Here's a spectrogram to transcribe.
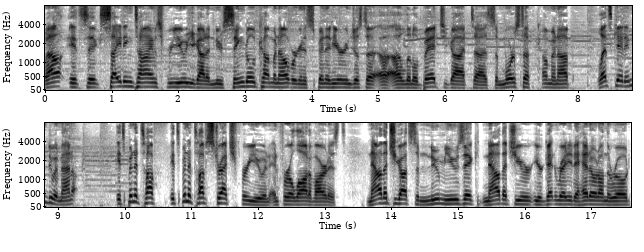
Well, it's exciting times for you. You got a new single coming out. We're going to spin it here in just a, a, a little bit. You got uh, some more stuff coming up. Let's get into it, man it's been a tough it's been a tough stretch for you and, and for a lot of artists. Now that you got some new music, now that you're you're getting ready to head out on the road,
